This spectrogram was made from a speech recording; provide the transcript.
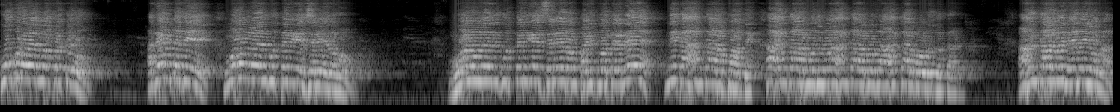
కూకుడు వేరులో కొట్టు. అదేంటది? మూలం లేని గుర్తెరిగే శరీరం. మూలం లేని గుర్తెరిగే శరీరం పడిపోతేనే నీకు అహంకారం పోతే అహంకారం వదులు అహంకారం వదులు అహంకారం ఓడుతుంటాడు అహంకారమే నేనై ఉన్నాను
